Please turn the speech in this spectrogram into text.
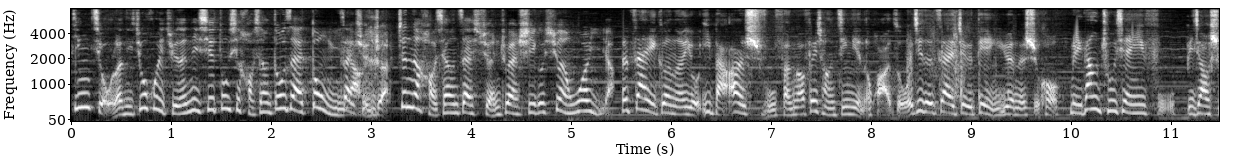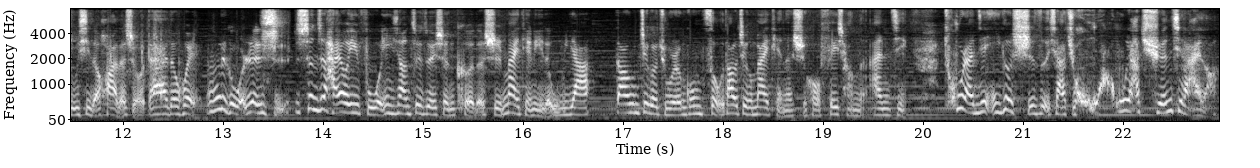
盯久了，你就会觉得那些东西好像都在动一样，在旋转，真的好像在旋转，是一个漩涡一样。那再一个呢，有一百二十幅梵高非常经典的画作。我记得在这个电影院的时候，每当出现一幅比较熟悉的画的时候，大家都会那个我认识。甚至还有一幅我印象最最深刻的是麦田里乌鸦。当这个主人公走到这个麦田的时候，非常的安静，突然间一个石子下去，哗，乌鸦全起来了。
